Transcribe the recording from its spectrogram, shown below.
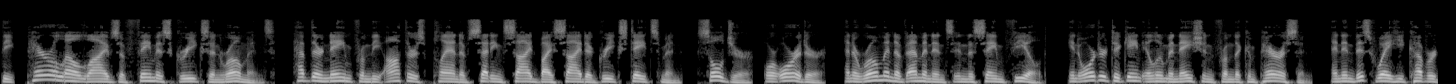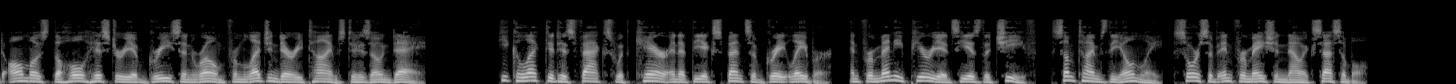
The parallel lives of famous Greeks and Romans have their name from the author's plan of setting side by side a Greek statesman, soldier, or orator, and a Roman of eminence in the same field, in order to gain illumination from the comparison, and in this way he covered almost the whole history of Greece and Rome from legendary times to his own day. He collected his facts with care and at the expense of great labor, and for many periods he is the chief, sometimes the only, source of information now accessible.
